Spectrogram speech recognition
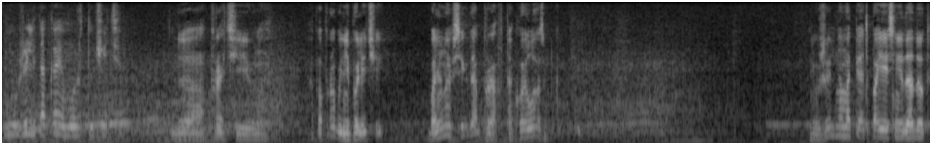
Неужели такая может учить? Да, противно. А попробуй не полечи. Больной всегда прав, такой лозунг. Неужели нам опять поесть не дадут?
